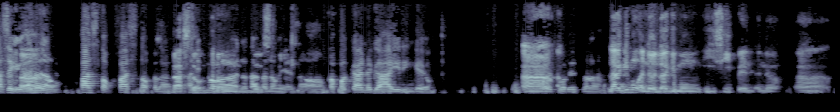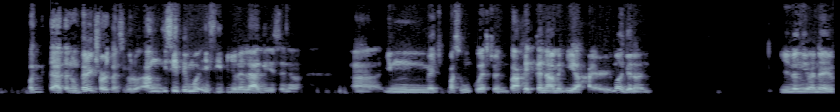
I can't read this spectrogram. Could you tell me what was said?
ah, sige, Ah. ano lang, fast talk, fast talk lang. Fast Ano talk. mga Anong ano, tatanungin? Oo, kapag ka nag-hiring kayo, Ah, corporate na. lagi mong ano, lagi mong isipin ano, ah pag tatanong, very short lang siguro. Ang isipin mo, isipin nyo lang lagi is ano, ah yung medyo pasong question, bakit ka namin i-hire? Yung mga ganun. Yun lang yung ano eh,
